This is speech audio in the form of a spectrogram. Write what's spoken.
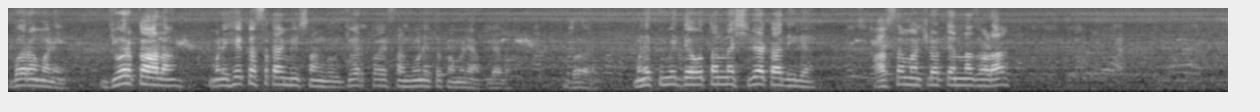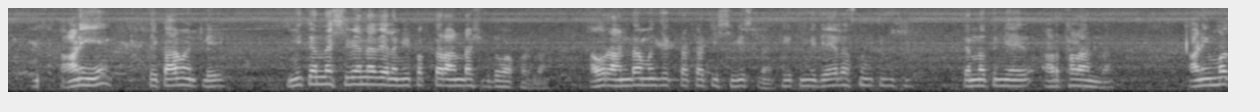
बरं म्हणे ज्वर का आला? म्हणे हे कसं काय मी सांगू? ज्वर काय सांगून येतं का म्हणे आपल्याला? बरं. म्हणे तुम्ही देवतांना शिव्या का दिल्या? असं म्हटलं त्यांना झोडा आणि ते काय म्हटले मी त्यांना शिव्या नाही द्यायला मी फक्त रांडा शब्द वापरला. अहो रांडा म्हणजे एक प्रकारची शिवीच ना ती तुम्ही द्यायलाच नव्हती होती. त्यांना तुम्ही अडथळा आणला. आणि मग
